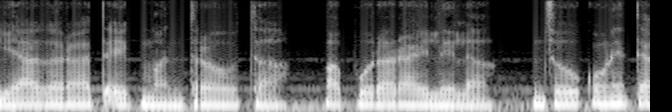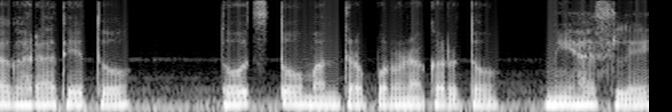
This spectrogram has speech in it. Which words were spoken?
या घरात एक मंत्र होता अपुरा राहिलेला. जो कोणी त्या घरात येतो तोच तो मंत्र पूर्ण करतो. मी हसले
